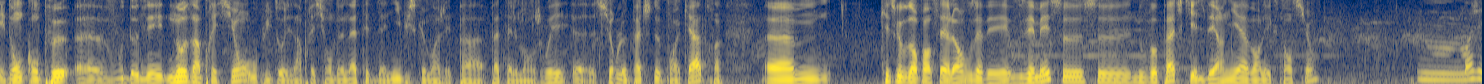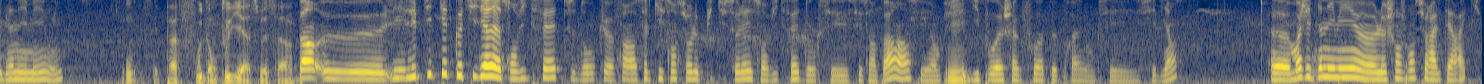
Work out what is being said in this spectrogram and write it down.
Et donc on peut euh, vous donner nos impressions, ou plutôt les impressions de Nat et de Dany, puisque moi j'ai pas, pas tellement joué, euh, sur le patch 2.4. Euh, Qu'est-ce que vous en pensez alors? Vous, avez, vous aimez ce, ce nouveau patch qui est le dernier avant l'extension? Hum, Moi j'ai bien aimé, oui. Oh, C'est pas fou d'enthousiasme ça. Ben, euh, les, les petites quêtes quotidiennes, elles sont vite faites. Donc, euh, enfin, celles qui sont sur le Puy du Soleil sont vite faites. Donc, c'est c'est sympa. Hein, c'est- en plus, Mhm. c'est 10 pots à chaque fois à peu près. Donc, c'est bien. Euh, moi, j'ai bien aimé le changement sur Alterac.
